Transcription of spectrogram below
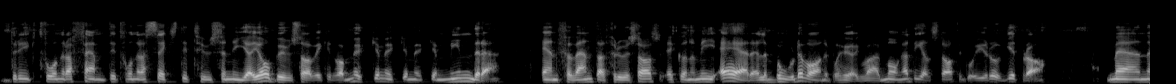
drygt 250-260 000 nya jobb i USA, vilket var mycket, mycket, mycket mindre än förväntat. För USAs ekonomi är, eller borde vara nu på högvarv. Många delstater går ju ruggigt bra. Men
